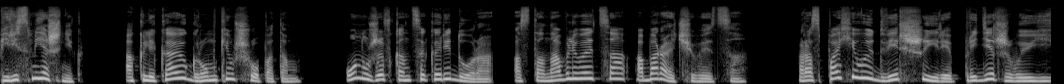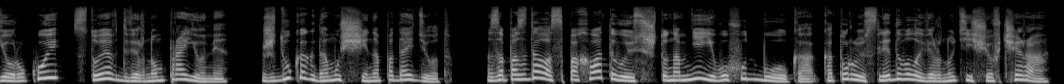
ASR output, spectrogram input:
Пересмешник. Окликаю громким шепотом. Он уже в конце коридора. Останавливается, оборачивается. Распахиваю дверь шире, придерживаю ее рукой, стоя в дверном проеме. Жду, когда мужчина подойдет. Запоздало спохватываюсь, что на мне его футболка, которую следовало вернуть еще вчера.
